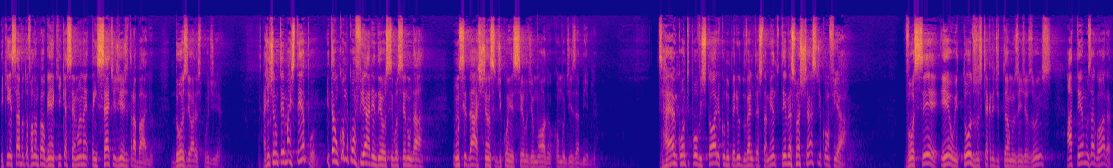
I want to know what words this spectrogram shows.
E quem sabe eu estou falando para alguém aqui que a semana tem sete dias de trabalho, 12 horas por dia. A gente não tem mais tempo. Então, como confiar em Deus se você não dá, não se dá a chance de conhecê-lo de modo como diz a Bíblia? Israel, enquanto povo histórico no período do Velho Testamento, teve a sua chance de confiar. Você, eu e todos os que acreditamos em Jesus, a temos agora.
